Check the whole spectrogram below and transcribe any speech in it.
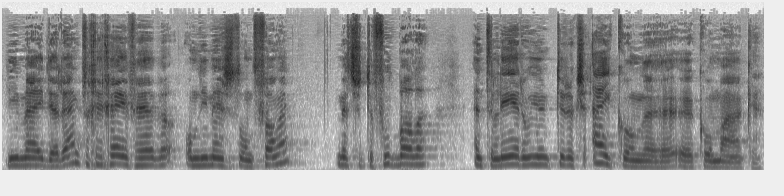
die mij de ruimte gegeven hebben om die mensen te ontvangen... met ze te voetballen en te leren hoe je een Turks ei kon, uh, kon maken.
